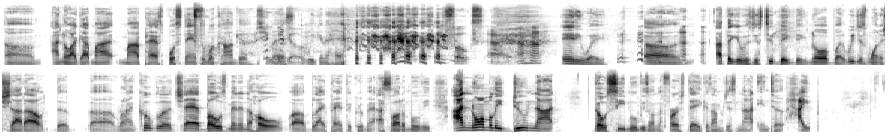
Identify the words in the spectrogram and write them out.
Right. Um, I know I got my my passport stamped to Wakanda Oh gosh, here we last go. week and a half. You folks. All right. Uh huh. anyway, um, I think it was just too big to ignore. But we just want to shout out the uh, Ryan Coogler, Chad Boseman, and the whole uh, Black Panther crew. Man, I saw the movie. I normally do not go see movies on the first day because I'm just not into hype,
